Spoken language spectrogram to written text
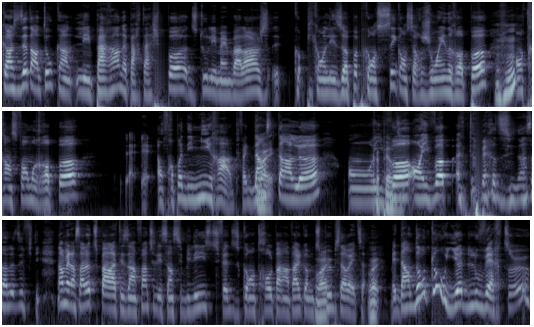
quand je disais tantôt, quand les parents ne partagent pas du tout les mêmes valeurs, puis qu'on les a pas, puis qu'on sait qu'on se rejoindra pas, Mhm. on transformera pas, on fera pas des miracles. Fait que dans Ouais. ce temps-là, on y va, on y va, t'as perdu. Dans ce temps-là, c'est fini. Non, mais dans ce temps-là, tu parles à tes enfants, tu les sensibilises, tu fais du contrôle parental comme tu Ouais. peux, puis ça va être ça. Ouais. Mais dans d'autres cas où il y a de l'ouverture,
